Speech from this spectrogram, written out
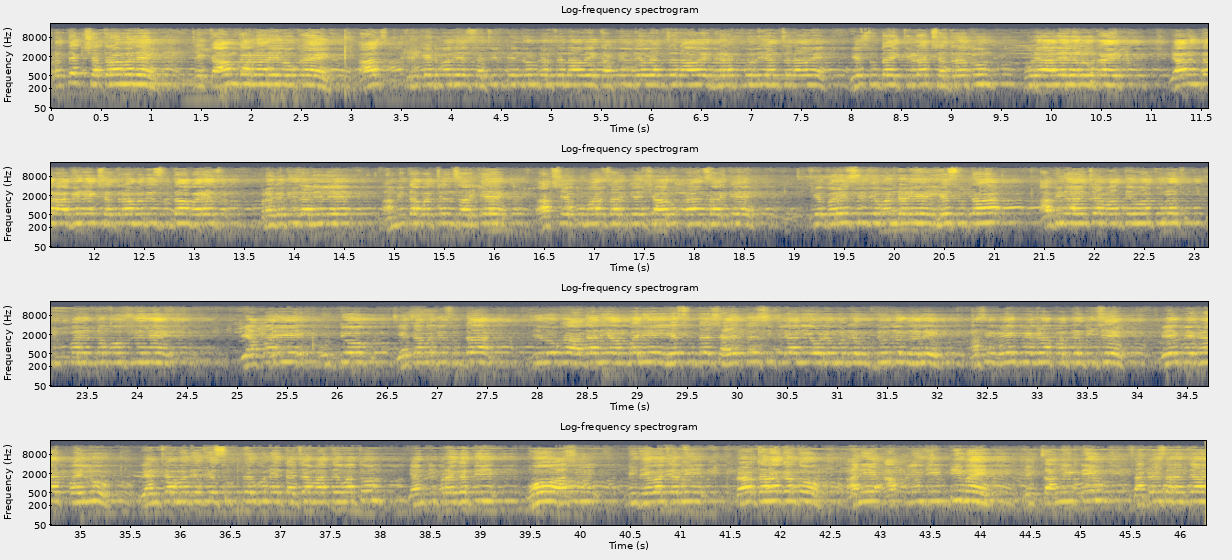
प्रत्येक क्षेत्रामध्ये जे काम करणारे लोक आहे आज क्रिकेटमध्ये सचिन तेंडुलकरचं नाव आहे कपिल देव यांचं नाव आहे विराट कोहली यांचं नाव आहे हे सुद्धा एक क्रीडा क्षेत्रातून पुढे आलेले लोक आहेत. यानंतर अभिनय क्षेत्रामध्ये सुद्धा बरेच प्रगती झालेली आहे. अमिताभ बच्चन सारखे अक्षय कुमार सारखे शाहरुख खान सारखे हे बरेचसे जे मंडळी आहे हे सुद्धा अभिनयाच्या माध्यमातूनच इथपर्यंत पोहोचलेले व्यापारी उद्योग याच्यामध्ये सुद्धा जे लोक अदानी अंबानी हे सुद्धा शाळेतच शिकले आणि एवढे मोठे उद्योजक झाले. असे वेगवेगळ्या पद्धतीचे वेगवेगळ्या पैलू यांच्यामध्ये जे सुप्त गुण आहे त्याच्या माध्यमातून यांची प्रगती हो अशी मी देवाचरणी प्रार्थना करतो. आणि आपली जी टीम आहे एक चांगली टीम साखळे सरांच्या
